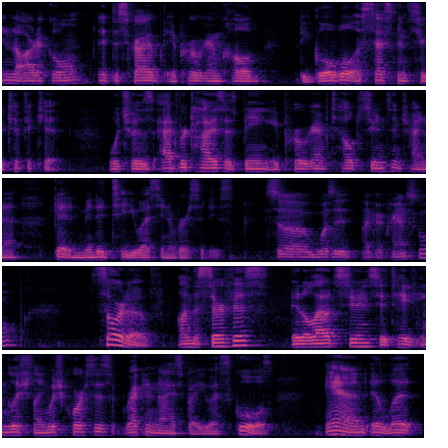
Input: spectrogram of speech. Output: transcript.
in the article, it described a program called the Global Assessment Certificate, which was advertised as being a program to help students in China get admitted to US universities. So, was it like a cram school? Sort of. On the surface, it allowed students to take English language courses recognized by US schools, and it let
